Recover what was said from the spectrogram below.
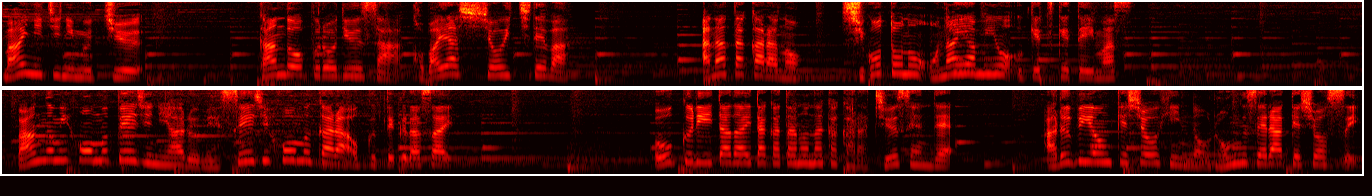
毎日に夢中感動プロデューサー小林翔一ではあなたからの仕事のお悩みを受け付けています。番組ホームページにあるメッセージホームから送ってください。お送りいただいた方の中から抽選でアルビオン化粧品のロングセラー化粧水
